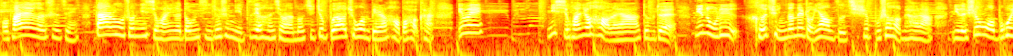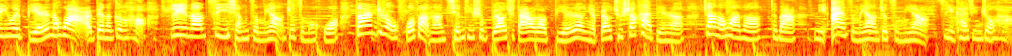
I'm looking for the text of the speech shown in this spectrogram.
我发现一个事情，大家如果说你喜欢一个东西，就是你自己很喜欢的东西，就不要去问别人好不好看，因为。你喜欢就好了呀，对不对？你努力合群的那种样子，其实不是很漂亮。你的生活不会因为别人的话而变得更好。所以呢，自己想怎么样就怎么活。当然，这种活法呢，前提是不要去打扰到别人，也不要去伤害别人。这样的话呢，对吧？你爱怎么样就怎么样，自己开心就好。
